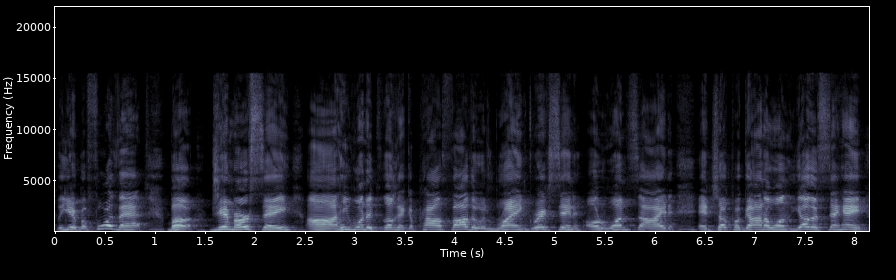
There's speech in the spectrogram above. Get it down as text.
the year before that, but Jim Irsay, uh, he wanted to look like a proud father with Ryan Grigson on one side and Chuck Pagano on the other, saying, hey,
